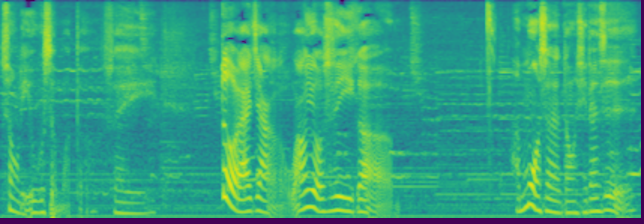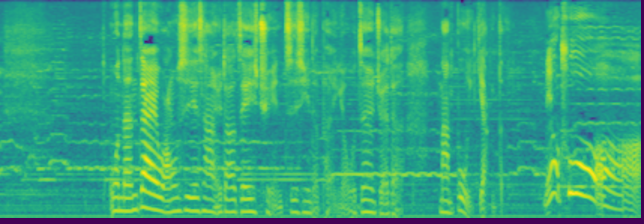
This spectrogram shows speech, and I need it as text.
送礼物什么的，所以对我来讲，网友是一个很陌生的东西。但是我能在网络世界上遇到这一群知心的朋友，我真的觉得蛮不一样的，没有错。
